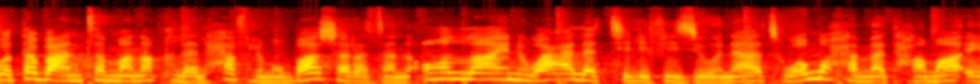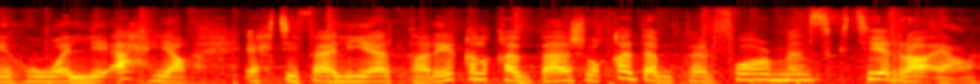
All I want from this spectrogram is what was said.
وطبعا تم نقل الحفل مباشرة أونلاين وعلى التلفزيونات. ومحمد حماقي هو اللي أحيا احتفاليات طريق الكباش وقدم performance كتير رائعة.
